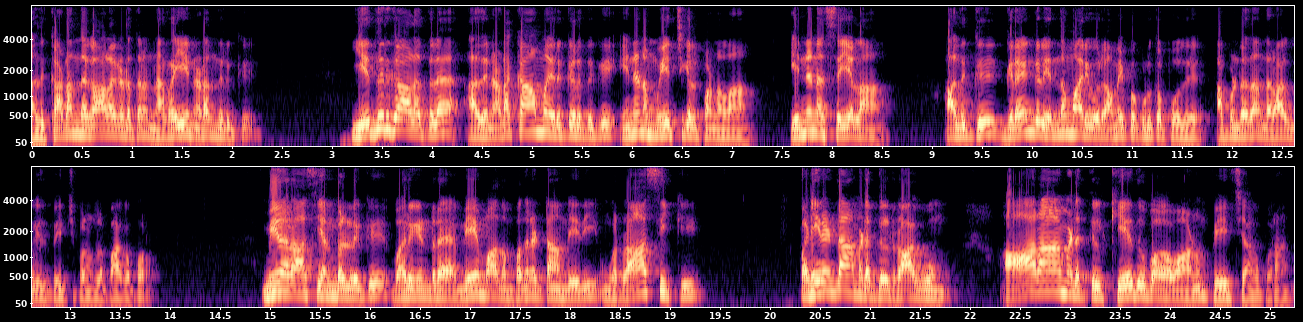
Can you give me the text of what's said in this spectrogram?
அது கடந்த காலகட்டத்தில் நிறைய நடந்திருக்கு. எதிர்காலத்தில் அது நடக்காமல் இருக்கிறதுக்கு என்னென்ன முயற்சிகள் பண்ணலாம்? என்னென்ன செய்யலாம்? அதுக்கு கிரகங்கள் எந்த மாதிரி ஒரு அமைப்பை கொடுக்க போகுது? அப்படின்றத அந்த ராகு இது பயிற்சி பலன்களை பார்க்க போகிறோம் மீன ராசி அன்பர்களுக்கு வருகின்ற மே மாதம் பதினெட்டாம் தேதி உங்கள் ராசிக்கு பனிரெண்டாம் இடத்தில் ராகுவும் ஆறாம் இடத்தில் கேது பகவானும் பயிற்சியாக போகிறாங்க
